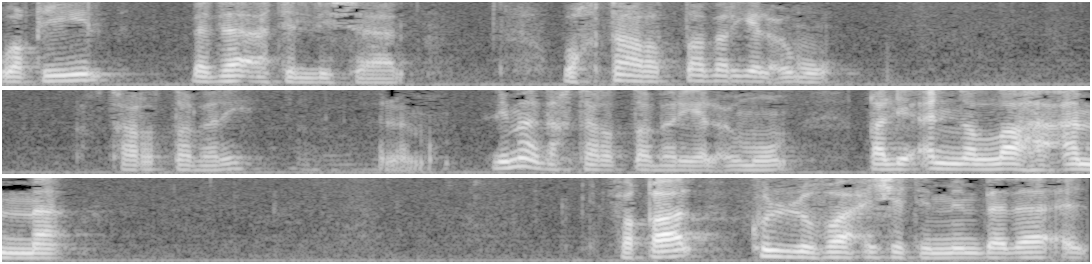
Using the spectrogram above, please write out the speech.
وقيل بذاءة اللسان. واختار الطبري العموم. اختار الطبري العموم. لماذا اختار الطبري العموم؟ قال لأن الله عم. فقال كل فاحشة من بذاء,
